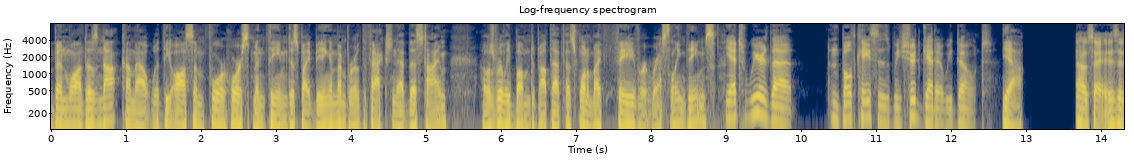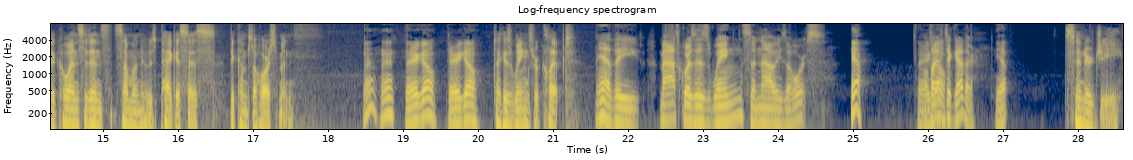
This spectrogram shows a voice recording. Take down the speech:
Benoit does not come out with the awesome Four Horsemen theme, despite being a member of the faction at this time. I was really bummed about that. That's one of my favorite wrestling themes. yeah, it's weird that in both cases we should get it, we don't. Yeah. Oh, sorry. Is it a coincidence that someone who is Pegasus becomes a horseman? Eh, there you go. There you go. Like his wings were clipped. Yeah, the mask was his wings, and now he's a horse. Yeah. There All you go. together. Yep. Synergy.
